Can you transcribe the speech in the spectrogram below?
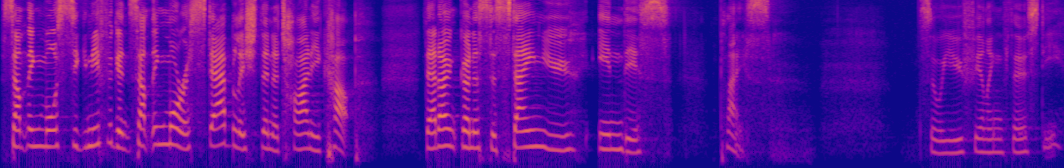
something more significant, something more established than a tiny cup that aren't going to sustain you in this place. So, are you feeling thirsty?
